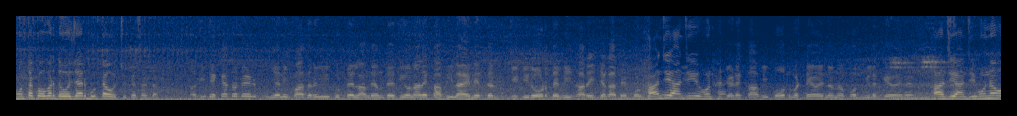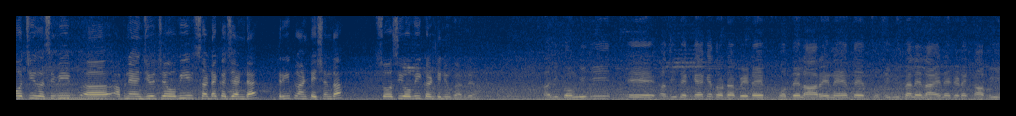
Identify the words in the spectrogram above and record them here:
ਹੁਣ ਤੱਕ ਓਵਰ 2000 ਬੂਟਾ ਹੋ ਚੁੱਕਿਆ ਸਾਡਾ। ਅਸੀਂ ਦੇਖਿਆ ਤੁਹਾਡੇ ਯਾਨੀ ਫਾਦਰ ਵੀ ਬੂਟੇ ਲਾਉਂਦੇ ਹੁੰਦੇ ਸੀ। ਉਹਨਾਂ ਨੇ ਕਾਫੀ ਲਾਏ ਨੇ ਇੱਧਰ ਜੀਟੀ ਰੋਡ ਤੇ ਵੀ ਸਾਰੀ ਜਗ੍ਹਾ ਤੇ ਪੁਲ ਹਾਂਜੀ ਹਾਂਜੀ ਹੁਣ ਜਿਹੜੇ ਕਾਫੀ ਬਹੁਤ ਵੱਡੇ ਹੋਏ ਨੇ ਉਹਨਾਂ ਨੂੰ ਫੁੱਲ ਵੀ ਲੱਗੇ ਹੋਏ ਨੇ। ਹਾਂਜੀ ਹਾਂਜੀ। ਹੁਣ ਉਹ ਚੀਜ਼ ਅਸੀਂ ਵੀ ਆਪਣੇ ਐਨਜੀਓ 'ਚ ਉਹ ਵੀ ਸਾਡਾ ਇੱਕ ਏਜੰਡਾ ਹੈ ਟਰੀ ਪਲਾਂਟੇਸ਼ਨ ਦਾ। ਸੋ ਅਸੀਂ ਉਹ ਵੀ ਕੰਟੀਨਿਊ ਕਰ ਰਹੇ ਹਾਂ। ਹਾਂਜੀ, ਗੋਮੀ ਜੀ, ਇਹ ਅਸੀਂ ਦੇਖਿਆ ਕਿ ਤੁਹਾਡਾ ਬੇਟੇ ਪੌਦੇ ਲਾ ਰਹੇ ਨੇ ਤੇ ਤੁਸੀਂ ਵੀ ਪਹਿਲੇ ਲਾਏ ਨੇ ਜਿਹੜੇ ਕਾਫੀ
